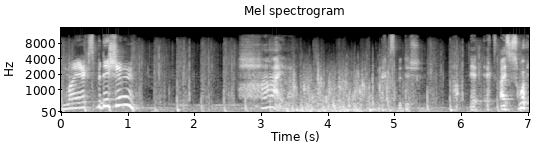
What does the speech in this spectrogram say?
In my expedition. Hi. Expedition. I swear,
